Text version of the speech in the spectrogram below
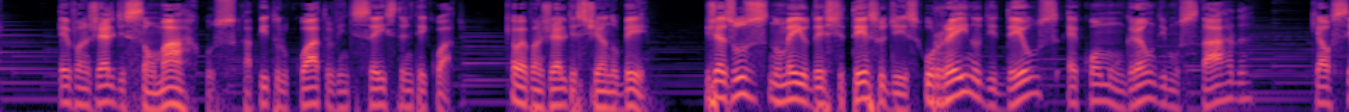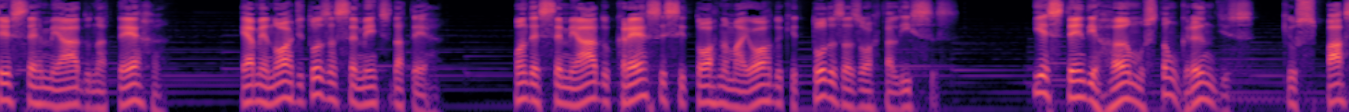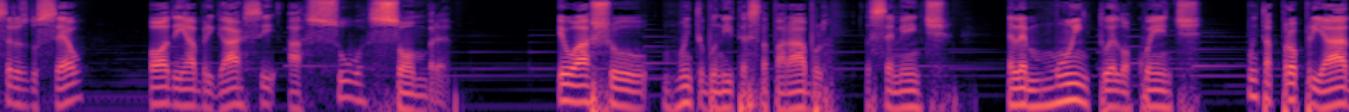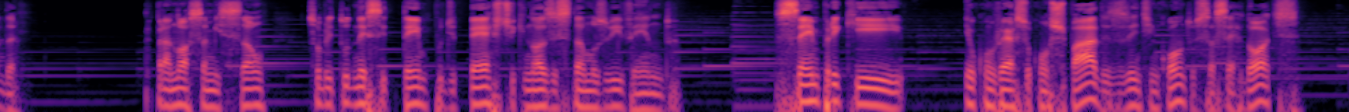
Evangelho de São Marcos, capítulo 4, 26, 34, que é o Evangelho deste ano B. Jesus, no meio deste texto, diz: O reino de Deus é como um grão de mostarda que, ao ser semeado na terra, é a menor de todas as sementes da terra. Quando é semeado, cresce e se torna maior do que todas as hortaliças, e estende ramos tão grandes que os pássaros do céu podem abrigar-se à sua sombra. Eu acho muito bonita esta parábola da semente. Ela é muito eloquente, muito apropriada para a nossa missão, sobretudo nesse tempo de peste que nós estamos vivendo. Sempre que eu converso com os padres, a gente encontra os sacerdotes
